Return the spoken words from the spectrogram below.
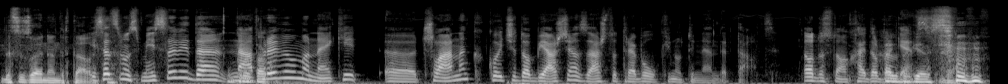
Da se zove neandertalac. I sad smo smislili da napravimo neki uh, članak koji će da objašnjava zašto treba ukinuti neandertalce. Odnosno Heidelbergensis. Heidelbergensis.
